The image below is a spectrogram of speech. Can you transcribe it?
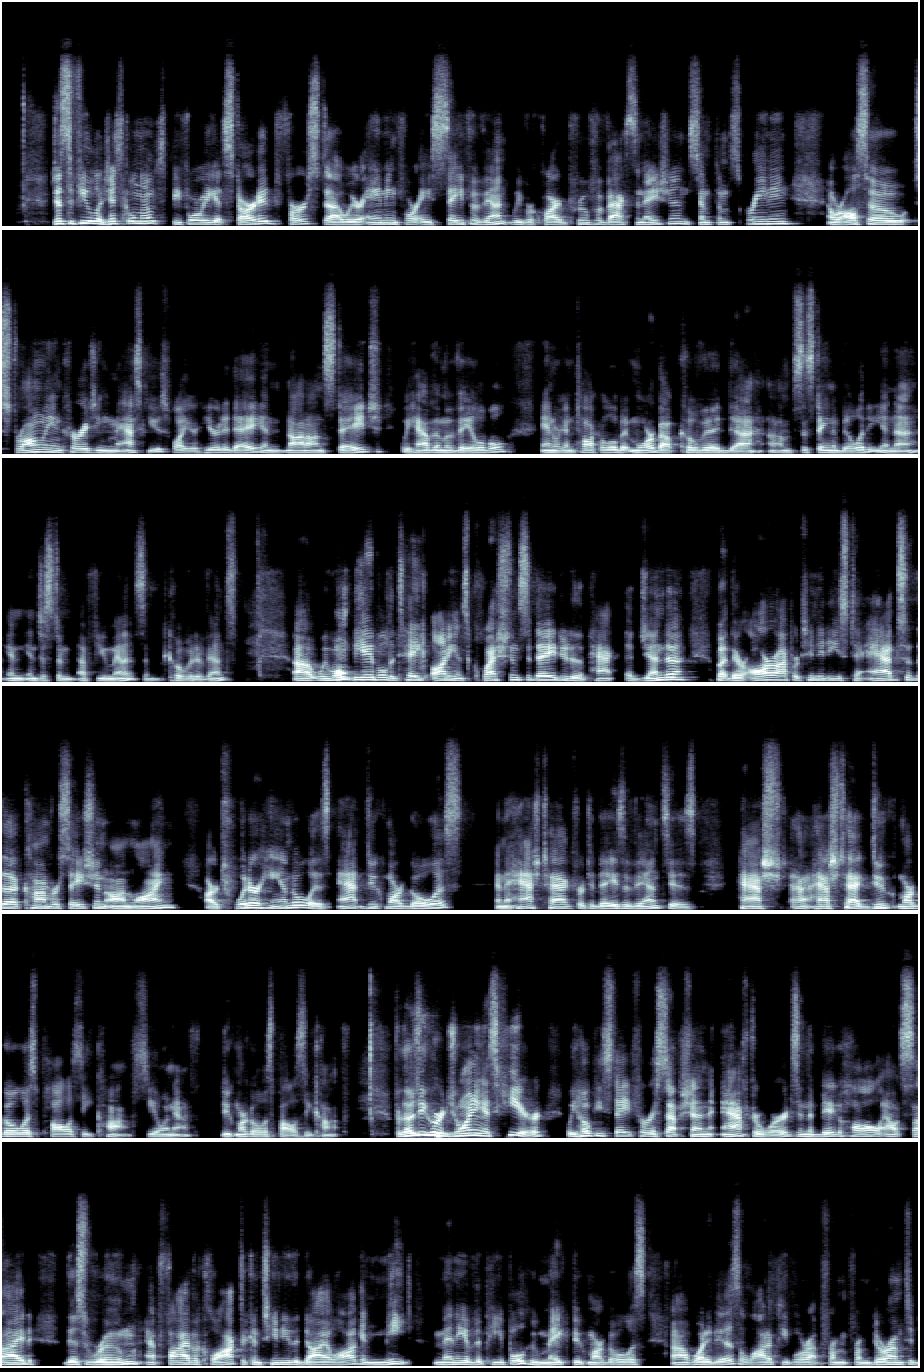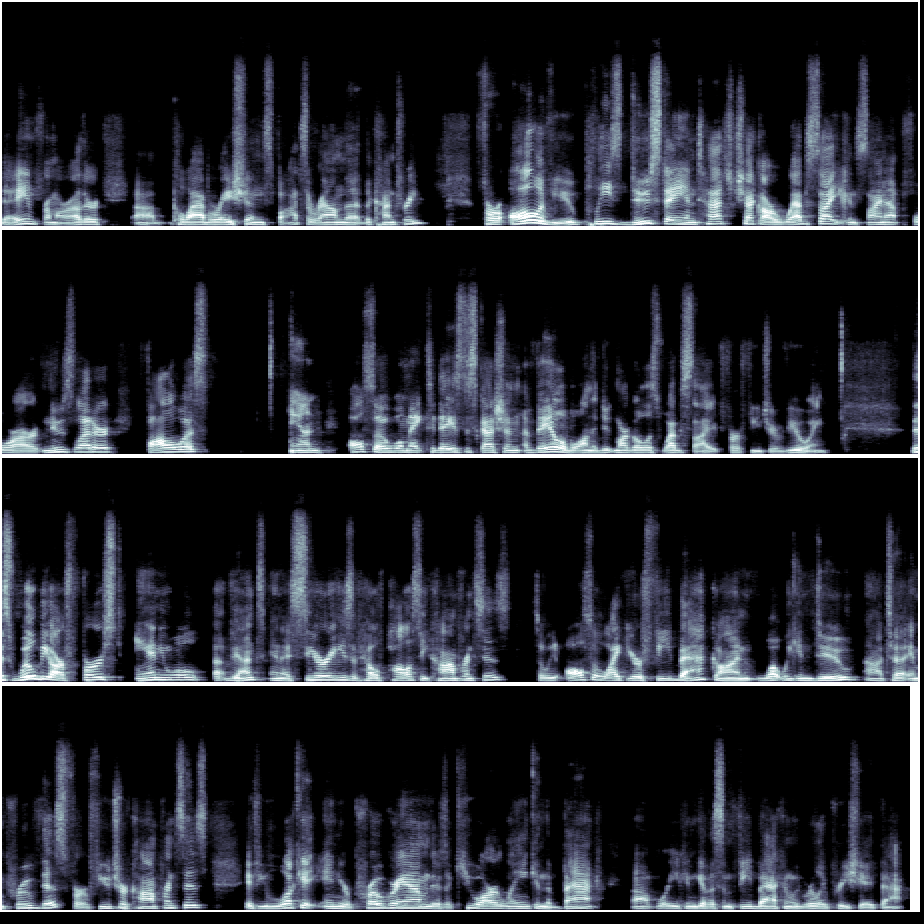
Just a few logistical notes before we get started. First, uh, we are aiming for a safe event. We've required proof of vaccination, symptom screening, and we're also strongly encouraging mask use while you're here today and not on stage. We have them available, and we're going to talk a little bit more about COVID uh, um, sustainability in, uh, in, in, just a, a, few minutes and COVID events. Uh, we won't be able to take audience questions today due to the packed agenda, but there are opportunities to add to the conversation online. Our Twitter handle is at Duke Margolis, and the hashtag for today's event is hash, uh, hashtag Duke Margolis Policy Conf, C-O-N-F, Duke Margolis Policy Conf. For those of you who are joining us here, we hope you stay for reception afterwards in the big hall outside this room at five o'clock to continue the dialogue and meet many of the people who make Duke Margolis uh, what it is. A lot of people are up from, from Durham today and from our other uh, collaboration spots around the, the country. For all of you, please do stay in touch. Check our website. You can sign up for our newsletter, follow us, and also, we'll make today's discussion available on the Duke Margolis website for future viewing. This will be our first annual event in a series of health policy conferences. So we'd also like your feedback on what we can do uh, to improve this for future conferences. If you look at in your program, there's a QR link in the back uh, where you can give us some feedback and we'd really appreciate that.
